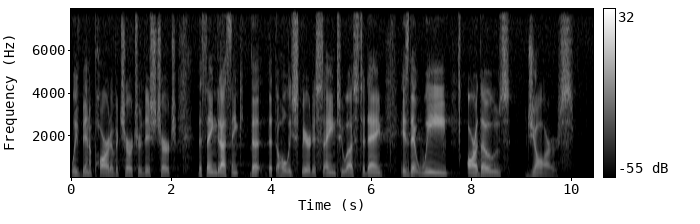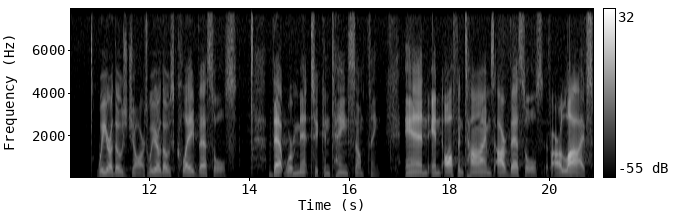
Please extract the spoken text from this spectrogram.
we've been a part of a church or this church. The thing that I think that, that the Holy Spirit is saying to us today is that we are those jars. We are those jars. We are those clay vessels that were meant to contain something. And, and oftentimes, our vessels, our lives,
